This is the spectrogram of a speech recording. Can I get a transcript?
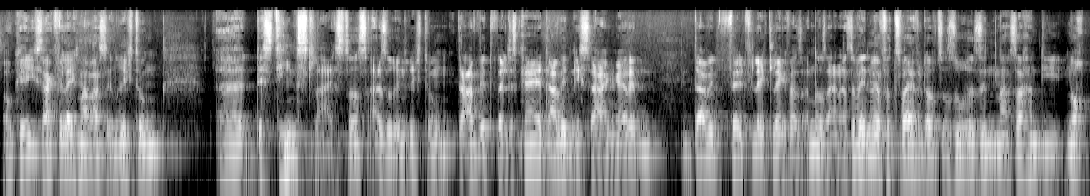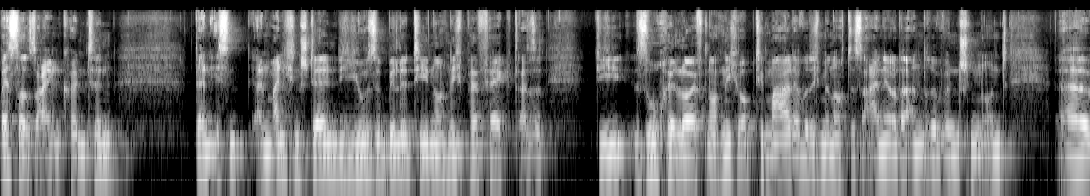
Okay, ich sage vielleicht mal was in Richtung äh, des Dienstleisters, also in Richtung David, weil das kann ja David nicht sagen. Ja? David fällt vielleicht gleich was anderes ein. Also wenn wir verzweifelt auf der Suche sind nach Sachen, die noch besser sein könnten, dann ist an manchen Stellen die Usability noch nicht perfekt. Also die Suche läuft noch nicht optimal. Da würde ich mir noch das eine oder andere wünschen und äh,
